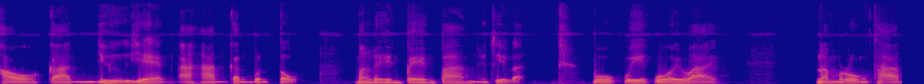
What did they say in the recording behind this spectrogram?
เขาการยื้อแย่งอาหารกันบนโต๊ะมะเร็งเปงปางอย่างที่ละโบกเวกโวยวายนำโรงท่าน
